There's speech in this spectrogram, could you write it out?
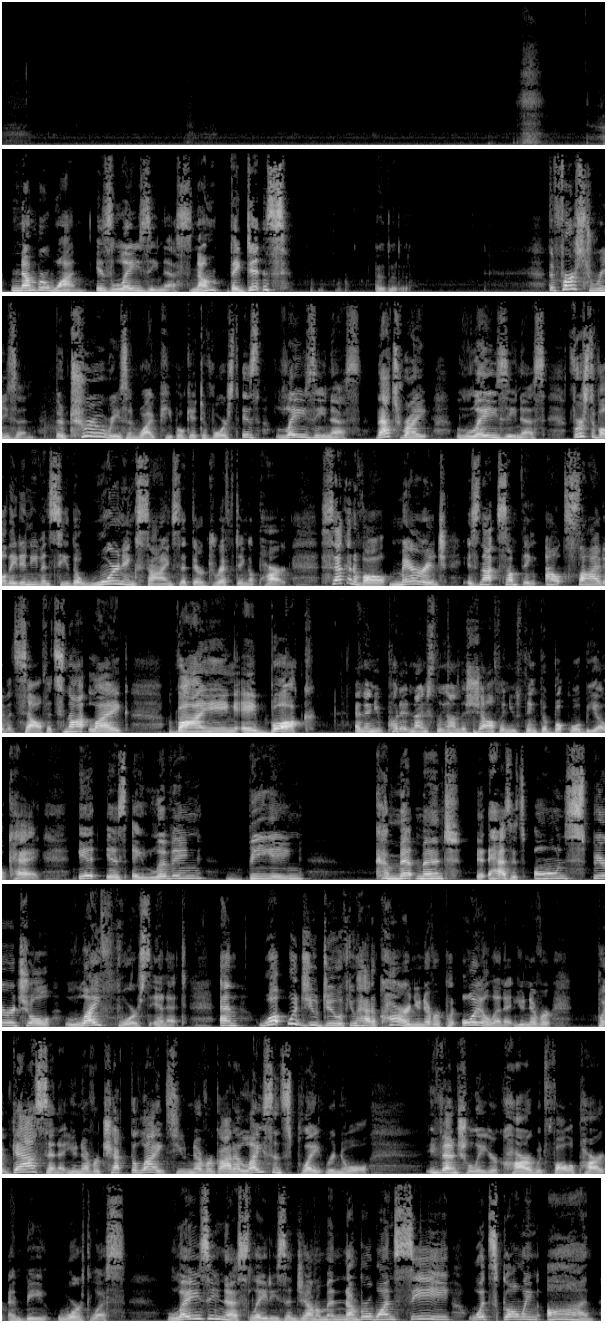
number one is laziness. Num they didn't. The first reason, the true reason why people get divorced is laziness. That's right, laziness. First of all, they didn't even see the warning signs that they're drifting apart. Second of all, marriage is not something outside of itself. It's not like buying a book and then you put it nicely on the shelf and you think the book will be okay. It is a living being commitment. It has its own spiritual life force in it. And what would you do if you had a car and you never put oil in it? You never put gas in it. You never checked the lights. You never got a license plate renewal. Eventually, your car would fall apart and be worthless. Laziness, ladies and gentlemen. Number one, see what's going on.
